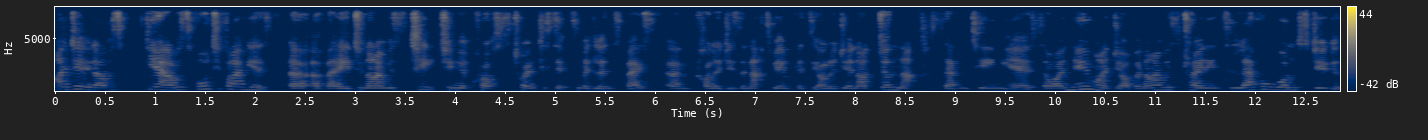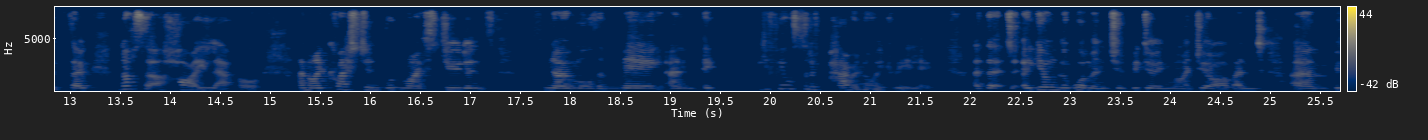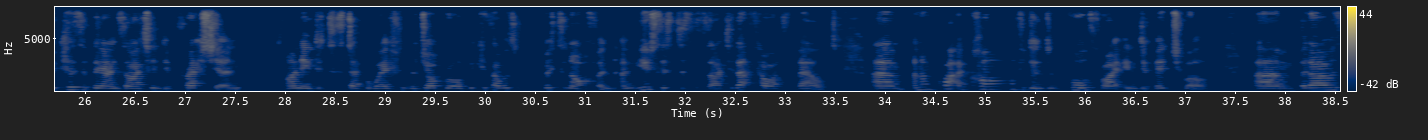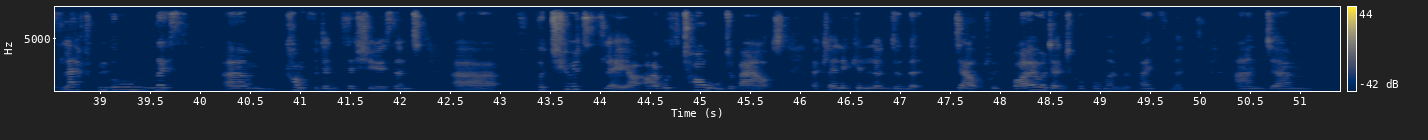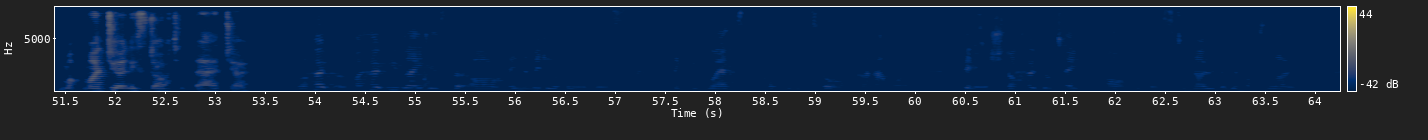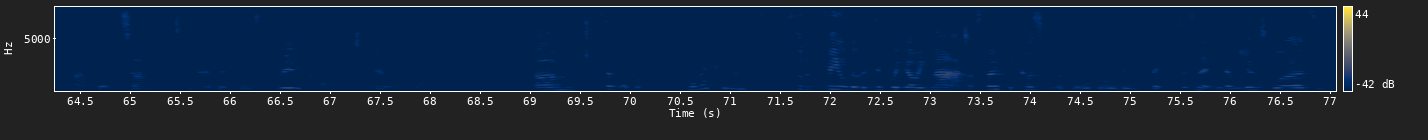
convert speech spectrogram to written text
I did. I was, yeah, I was 45 years uh, of age and I was teaching across 26 Midlands based um, colleges, anatomy and physiology, and I'd done that for 17 years. So I knew my job and I was training to level one students, so not at a high level. And I questioned would my students know more than me? And it, you feel sort of paranoid really uh, that a younger woman should be doing my job and um, because of the anxiety and depression I needed to step away from the job role because I was written off and, and useless to society. That's how I felt. Um, and I'm quite a confident and forthright individual. Um, but I was left with all this um, confidence issues and uh, fortuitously I, I, was told about a clinic in London that dealt with bioidentical hormone replacement and um, my, my, journey started there, Joe. Right. Well, I hope I hope you ladies that are in the middle of all of this and thinking, where has my confidence gone and am I finished? I hope you're taking heart from this to know that you're not alone and that, um, you know, that, that it's really common to feel that way. Um, so, uh, why can we sort of feel that as if we're going mad? I suppose because of, of all these things, isn't it? You know, we lose words and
